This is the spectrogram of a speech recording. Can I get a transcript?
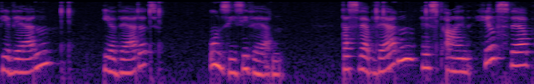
wir werden, ihr werdet und sie sie werden. Das Verb werden ist ein Hilfsverb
